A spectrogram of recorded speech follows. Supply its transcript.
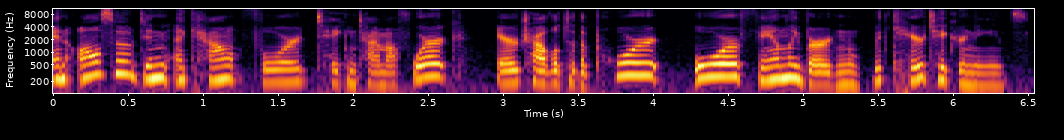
and also didn't account for taking time off work, air travel to the port, or family burden with caretaker needs.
